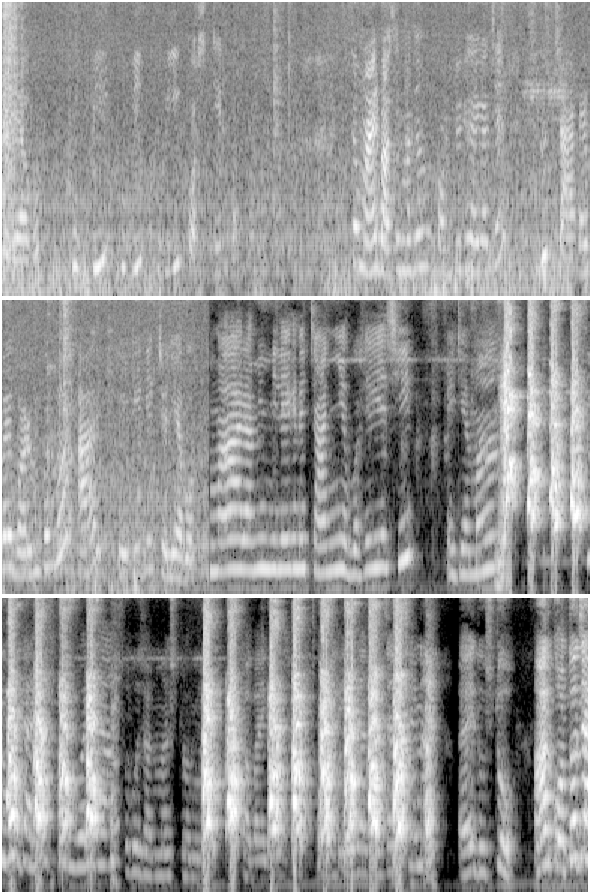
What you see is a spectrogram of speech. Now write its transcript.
চলে যাব। খুবই খুবই খুবই কষ্টের কথা। তো মায়ের বাসন মাজা কমপ্লিট হয়ে গেছে। শুধু চাটা এবারে গরম করব আর খেটে দিয়ে চলে যাব। মা আর আমি মিলে এখানে চা নিয়ে বসে গিয়েছি। এই যে মা শুভ জন্মাষ্টমী বলে না। শুভ জন্মাষ্টমী সবাইকে আর এই যা চেঁচাচ্ছে না, এই দুষ্টু আর কত চা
